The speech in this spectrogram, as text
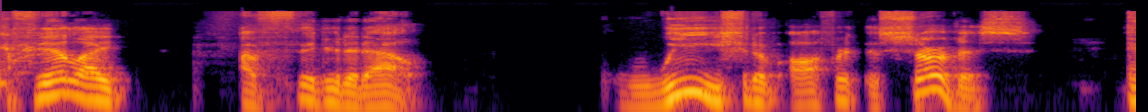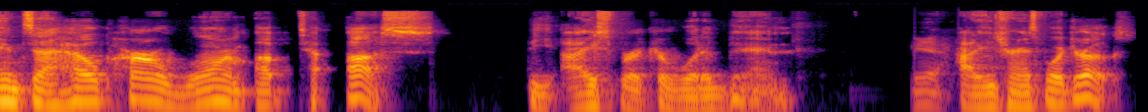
I feel like I figured it out. We should have offered the service, and to help her warm up to us, the icebreaker would have been, Yeah. how do you transport drugs?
